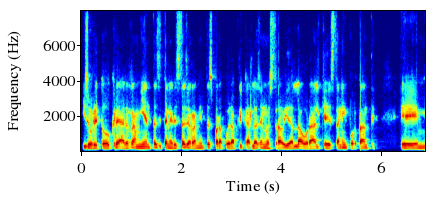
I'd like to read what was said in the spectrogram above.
y sobre todo crear herramientas y tener estas herramientas para poder aplicarlas en nuestra vida laboral, que es tan importante. Em,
